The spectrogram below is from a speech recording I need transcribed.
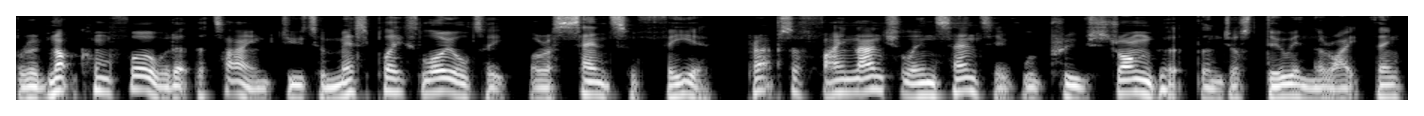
but had not come forward at the time due to misplaced loyalty or a sense of fear. Perhaps a financial incentive would prove stronger than just doing the right thing.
